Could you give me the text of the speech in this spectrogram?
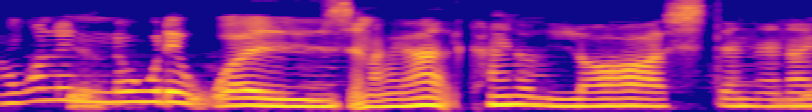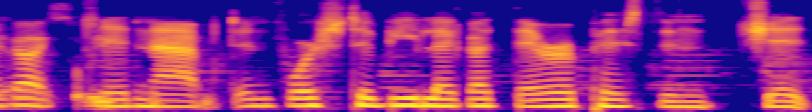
I wanted to know what it was, and I got kind of lost, and then I got so we- kidnapped and forced to be like a therapist and shit.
